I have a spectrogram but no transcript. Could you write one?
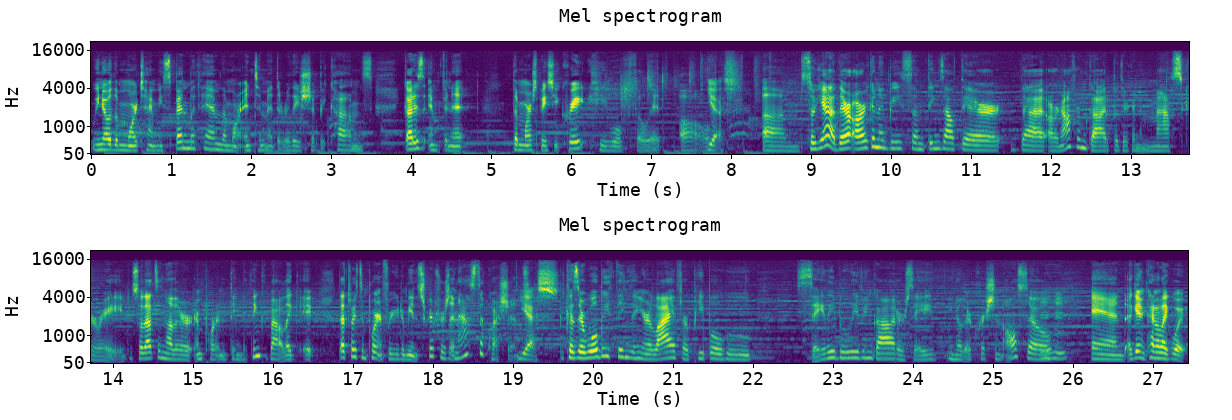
We know the more time we spend with Him, the more intimate the relationship becomes. God is infinite. The more space you create, He will fill it all. Yes. Um, so yeah, there are going to be some things out there that are not from God, but they're going to masquerade. So that's another important thing to think about. Like it, that's why it's important for you to be in the scriptures and ask the questions. Yes. because there will be things in your life or people who say they believe in God or say you know they're Christian also. Mm-hmm. And again, kind of like what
